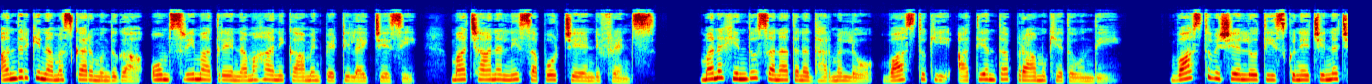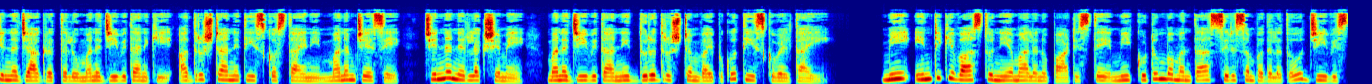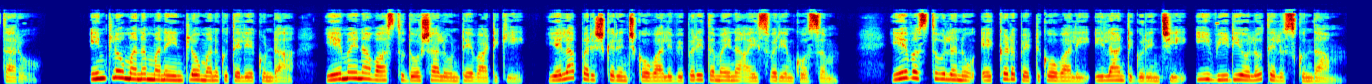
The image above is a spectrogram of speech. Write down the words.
అందరికీ నమస్కారం ముందుగా ఓం శ్రీమాత్రే నమః అని కామెంట్ పెట్టి లైక్ చేసి మా ఛానల్ని సపోర్ట్ చేయండి ఫ్రెండ్స్. మన హిందూ సనాతన ధర్మంలో వాస్తుకి అత్యంత ప్రాముఖ్యత ఉంది. వాస్తు విషయంలో తీసుకునే చిన్న చిన్న జాగ్రత్తలు మన జీవితానికి అదృష్టాన్ని తీసుకొస్తాయని మనం చేసే చిన్న నిర్లక్ష్యమే మన జీవితాన్ని దురదృష్టం వైపుకు తీసుకువెళ్తాయి. మీ ఇంటికి వాస్తు నియమాలను పాటిస్తే మీ కుటుంబమంతా సిరిసంపదలతో జీవిస్తారు. ఇంట్లో మనం మన ఇంట్లో మనకు తెలియకుండా ఏమైనా వాస్తు దోషాలు ఉంటే వాటికి ఎలా పరిష్కరించుకోవాలి విపరీతమైన ఐశ్వర్యం కోసం? ఏ వస్తువులను ఎక్కడ పెట్టుకోవాలి ఇలాంటి గురించి ఈ వీడియోలో తెలుసుకుందాం.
